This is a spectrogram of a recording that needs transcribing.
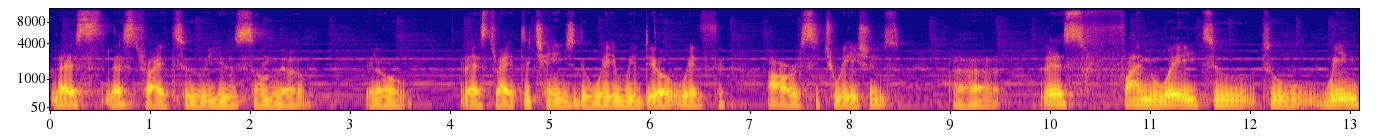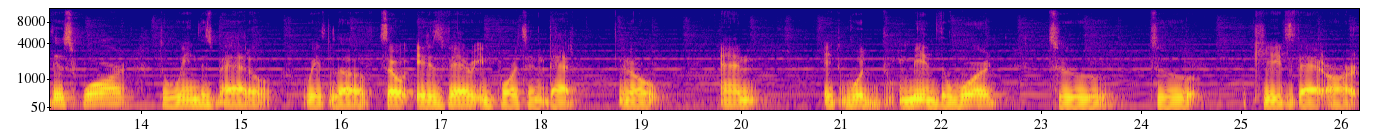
let's let's try to use some love, you know. Let's try to change the way we deal with our situations. Uh, let's find a way to to win this war, to win this battle with love. So it is very important that you know, and it would mean the world to, to kids that are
